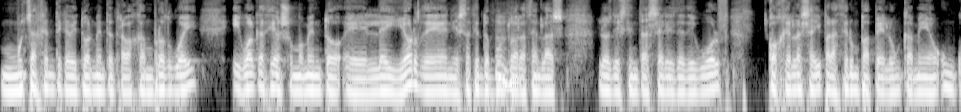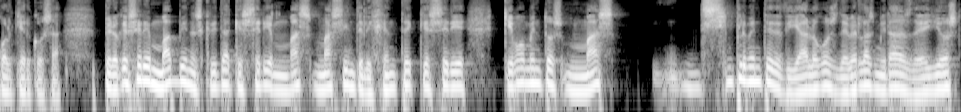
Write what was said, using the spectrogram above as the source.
mucha gente que habitualmente trabaja en Broadway, igual que hacía en su momento eh, Ley y Orden, y hasta cierto punto ahora hacen las, las distintas series de The Wolf, cogerlas ahí para hacer un papel, un cameo, un cualquier cosa. Pero qué serie más bien escrita, qué serie más, más inteligente, qué serie, qué momentos más simplemente de diálogos, de ver las miradas de ellos,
